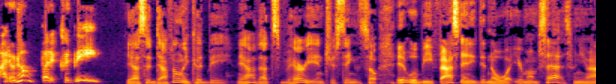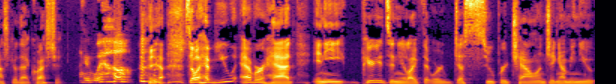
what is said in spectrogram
I don't know, but it could be. Yes, it definitely could be. Yeah, that's very interesting. So it will be fascinating to know what your mom says when you ask her that question. I will. yeah. So have you ever had any periods in your life that were just super challenging? I mean, you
